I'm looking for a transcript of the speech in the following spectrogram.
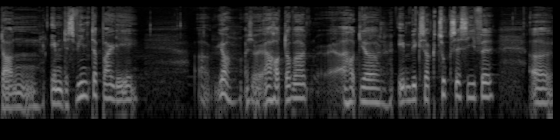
dann eben das Winterpalais. Äh, ja, also er hat aber, er hat ja eben wie gesagt sukzessive äh,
